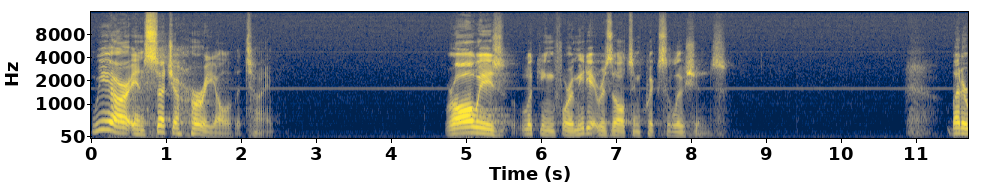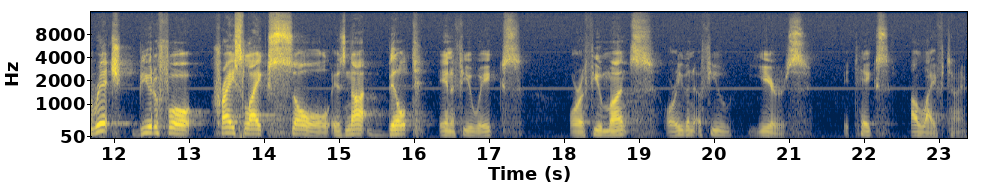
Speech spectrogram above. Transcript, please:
We are in such a hurry all the time. We're always looking for immediate results and quick solutions. But a rich, beautiful, Christ like soul is not built in a few weeks or a few months or even a few years. It takes a lifetime.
